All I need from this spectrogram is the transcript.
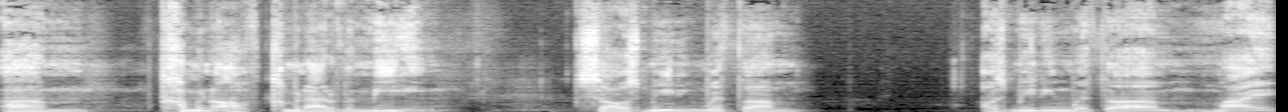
um, coming off coming out of a meeting. So I was meeting with um, I was meeting with um, my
